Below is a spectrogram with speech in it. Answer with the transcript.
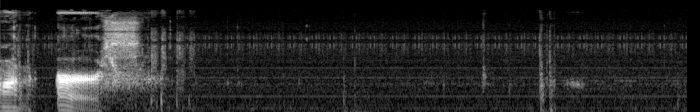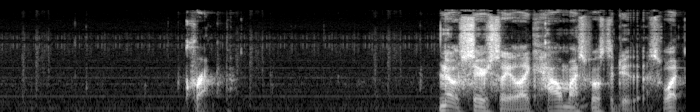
on earth? Crap. No, seriously, like, how am I supposed to do this? What?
